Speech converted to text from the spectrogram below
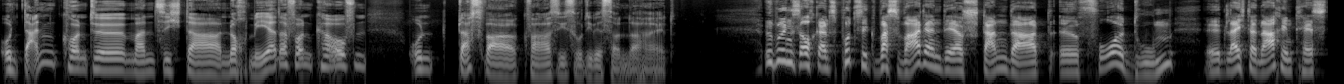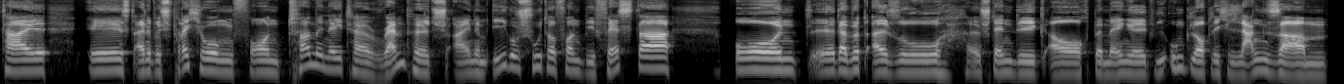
Und dann konnte man sich da noch mehr davon kaufen. Und das war quasi so die Besonderheit. Übrigens auch ganz putzig, was war denn der Standard äh, vor Doom? Äh, gleich danach im Testteil ist eine Besprechung von Terminator Rampage, einem Ego-Shooter von Bethesda. Und äh, da wird also äh, ständig auch bemängelt, wie unglaublich langsam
